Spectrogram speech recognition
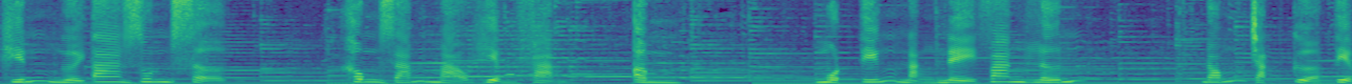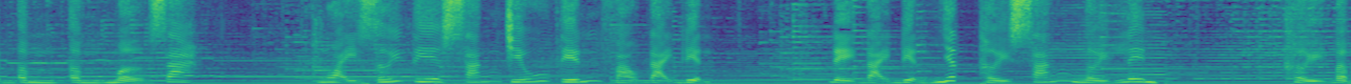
Khiến người ta run sợ. Không dám mạo hiểm phạm. Âm. Một tiếng nặng nề vang lớn. Đóng chặt cửa tiệm ầm ầm mở ra. Ngoại giới tia sáng chiếu tiến vào đại điện. Để đại điện nhất thời sáng ngời lên. Khởi bẩm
